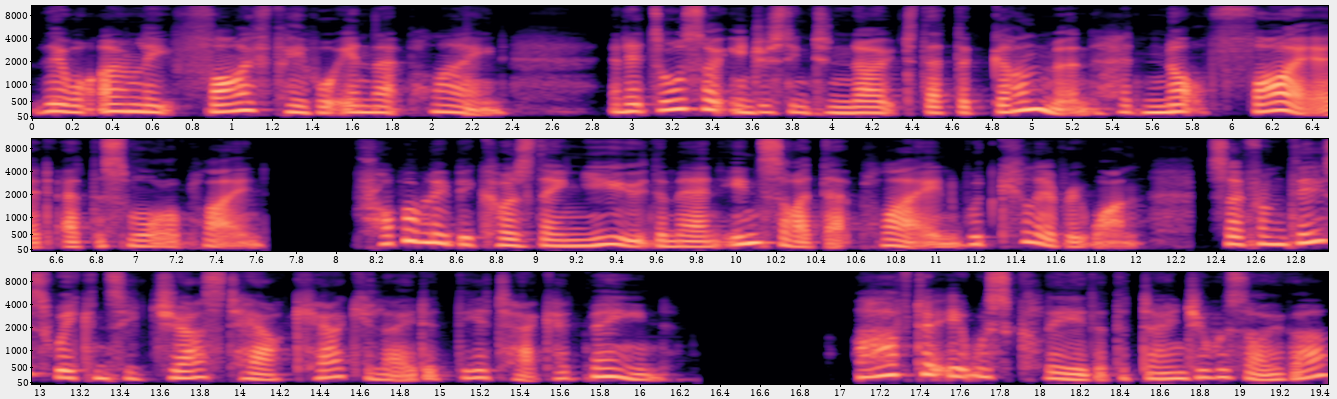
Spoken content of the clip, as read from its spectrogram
There were only five people in that plane, and it's also interesting to note that the gunmen had not fired at the smaller plane, probably because they knew the man inside that plane would kill everyone. So, from this, we can see just how calculated the attack had been. After it was clear that the danger was over,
